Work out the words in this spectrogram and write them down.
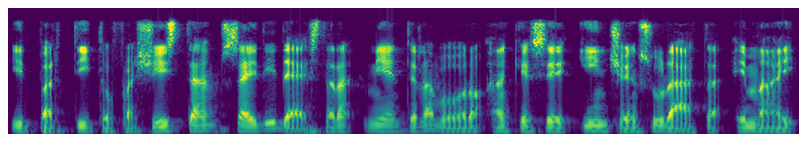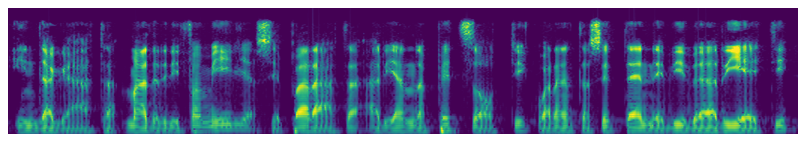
il partito fascista, sei di destra, niente lavoro, anche se incensurata e mai indagata. Madre di famiglia, separata, Arianna Pezzotti, 47enne, vive a Rieti,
